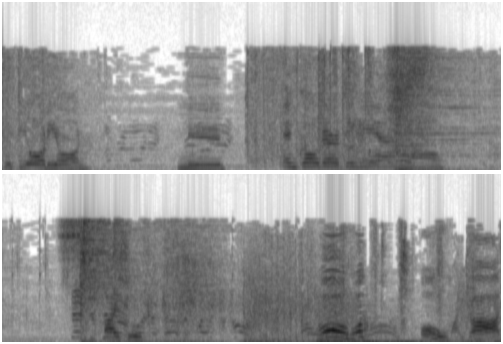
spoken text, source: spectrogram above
put the audio on new encoder thingy, and now I should Oh, what? Oh my god.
